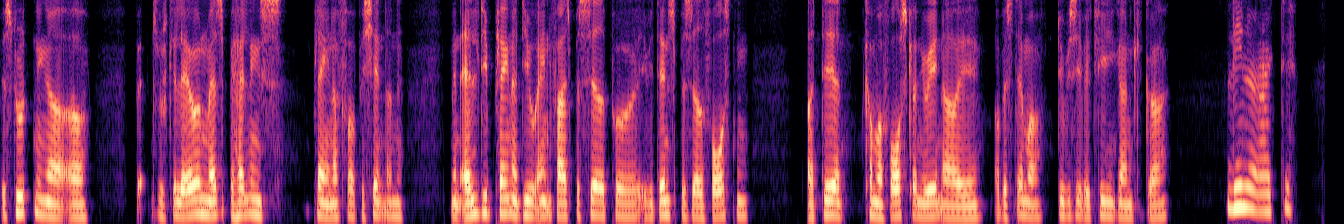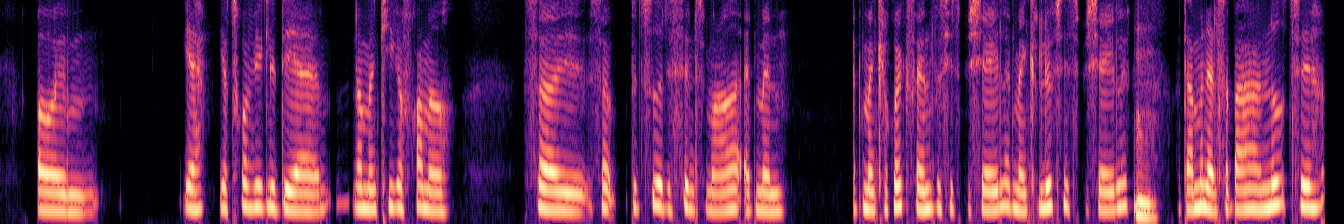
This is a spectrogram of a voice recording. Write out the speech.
beslutninger, og du skal lave en masse behandlingsplaner for patienterne. Men alle de planer, de er jo rent faktisk baseret på evidensbaseret forskning. Og det kommer forskeren jo ind og, øh, og bestemmer dybest set, hvad klinikeren kan gøre. Lige nøjagtigt. Og øhm, ja, jeg tror virkelig, det er, når man kigger fremad, så, øh, så betyder det sindssygt meget, at man, at man kan rykke sig inden for sit speciale, at man kan løfte sit speciale. Mm. Og der er man altså bare nødt til,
